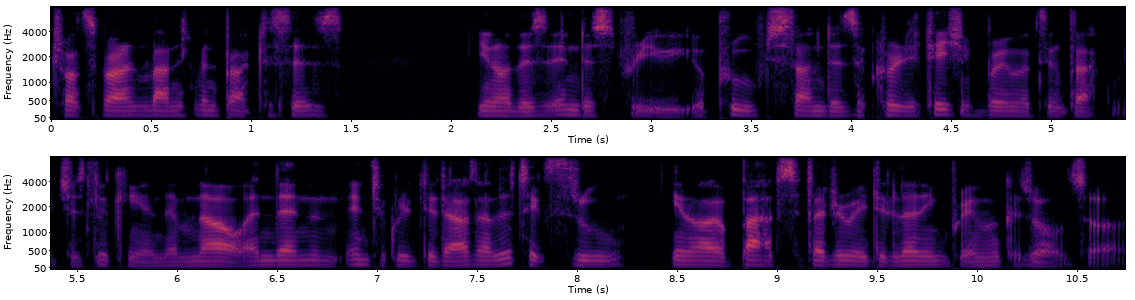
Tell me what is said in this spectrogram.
transparent management practices. You know, there's industry approved standards, accreditation frameworks, in fact, we're just looking at them now, and then integrated analytics through, you know, perhaps a federated learning framework as well. So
